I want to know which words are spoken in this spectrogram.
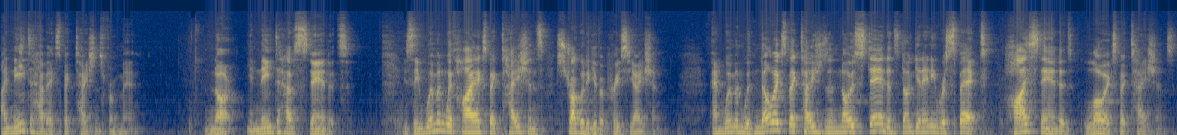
I need to have expectations from men. No, you need to have standards. You see, women with high expectations struggle to give appreciation. And women with no expectations and no standards don't get any respect. High standards, low expectations.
